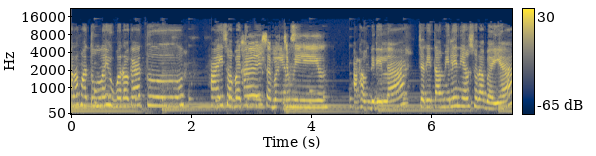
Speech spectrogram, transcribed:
warahmatullahi wabarakatuh. Hai sobat Hai sobat Cemil. Alhamdulillah, cerita milenial Surabaya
